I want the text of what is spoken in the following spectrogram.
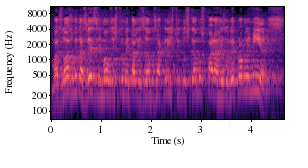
Mas nós muitas vezes, irmãos, instrumentalizamos a Cristo e buscamos para resolver probleminhas.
